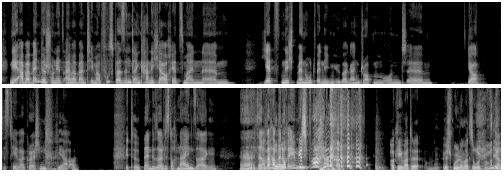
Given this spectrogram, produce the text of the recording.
Nee, aber wenn wir schon jetzt Ja. einmal beim Thema Fußball sind, dann kann ich ja auch jetzt meinen ähm, jetzt nicht mehr notwendigen Übergang droppen und ähm, ja, das Thema crashen. Ja. Bitte. Nein, du solltest doch Nein sagen. Ach darüber haben wir so. doch eben gesprochen. Okay, warte. Wir spulen nochmal zurück. Ja.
